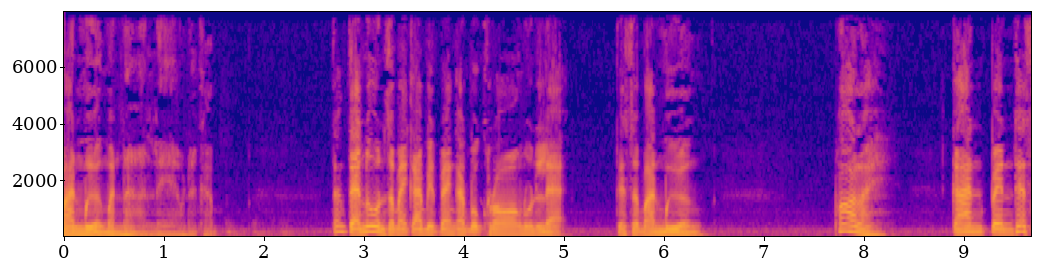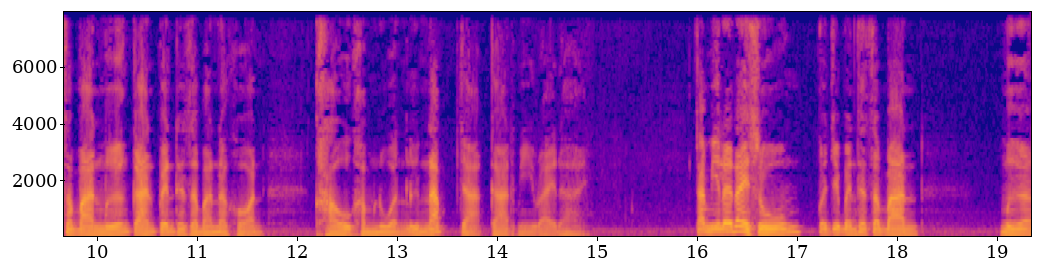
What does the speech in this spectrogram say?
บาลเมืองมานานแล้วนะครับ ตั้งแต่นู่นสมัยการเปลี่ยนแปลงการปกครองนู่นแหละ เทศบาลเมือง เพราะอะไร การเป็นเทศบาลเมือง การเป็นเทศบาลนคร เขาคำนวณหรือนับจากการมีรายได้ ถ้ามีรายได้สูงก็จะเป็นเทศบาลเมือง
